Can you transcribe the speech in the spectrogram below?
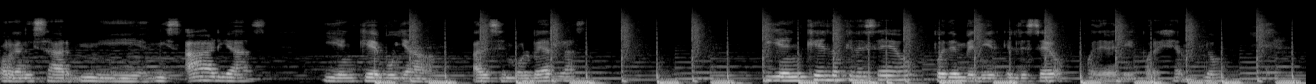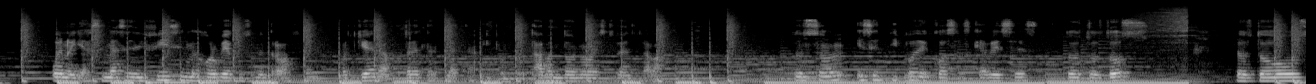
organizar mis áreas y en qué voy a, a desenvolverlas y en qué es lo que deseo. Pueden venir, el deseo puede venir, por ejemplo, bueno, ya se me hace difícil, mejor voy a conseguir un trabajo cualquiera, tener plata y abandono esto del trabajo son ese tipo de cosas que a veces los, dos, los dos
